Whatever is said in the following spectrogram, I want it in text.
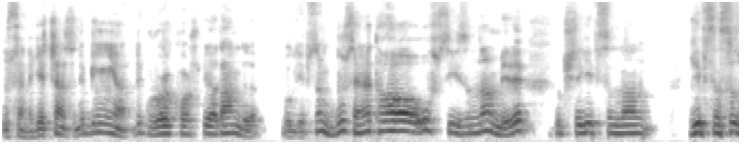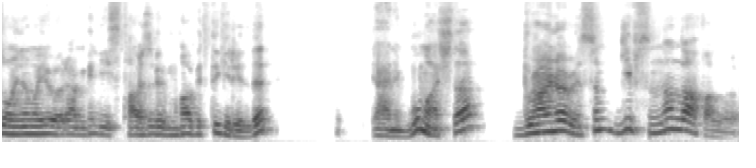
Bu sene. Geçen sene bin yardlık workhorse bir adamdı bu Gibson. Bu sene ta off season'dan beri işte Gibson'dan Gibson'sız oynamayı öğrenmeliyiz tarzı bir muhabbette girildi. Yani bu maçta Brian Robinson Gibson'dan daha fazla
